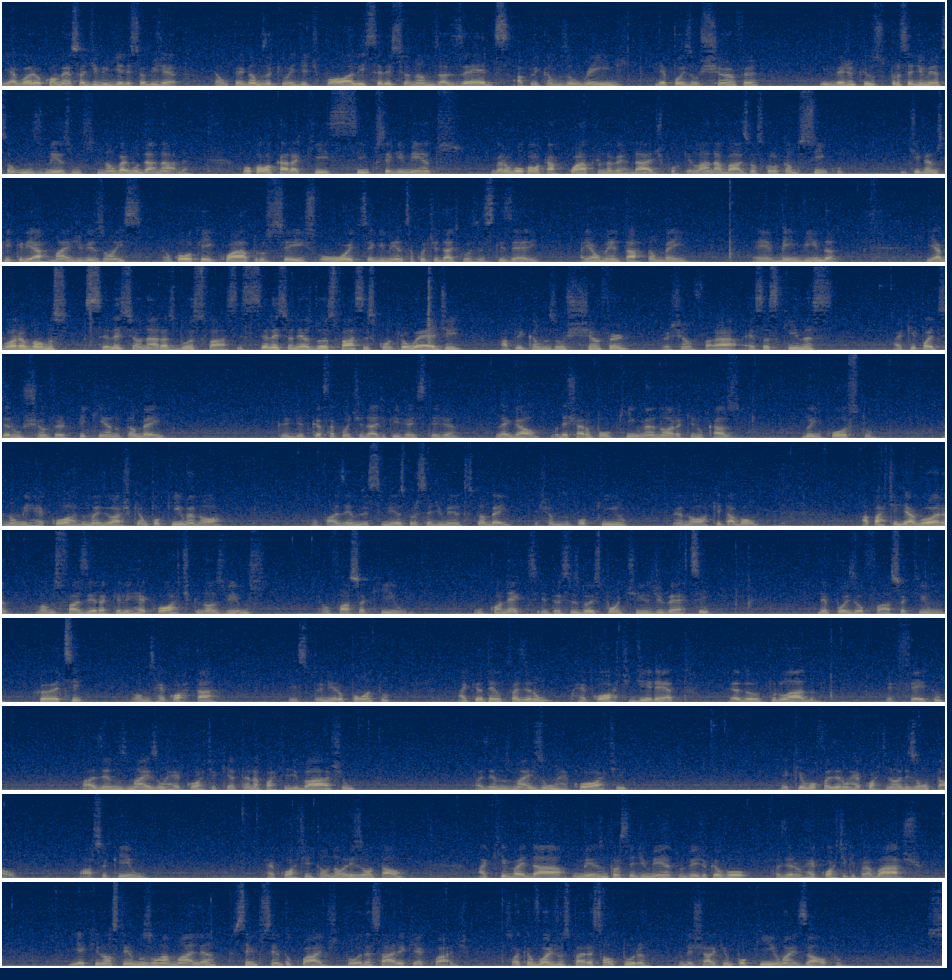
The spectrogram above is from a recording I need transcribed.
e agora eu começo a dividir esse objeto. Então pegamos aqui um Edit Poly, selecionamos as edges, aplicamos um Ring, depois um Chamfer, e vejam que os procedimentos são os mesmos, não vai mudar nada. Vou colocar aqui cinco segmentos, agora eu vou colocar quatro na verdade, porque lá na base nós colocamos cinco e tivemos que criar mais divisões. Então coloquei 4, 6 ou 8 segmentos, a quantidade que vocês quiserem aí aumentar também é bem-vinda. E agora vamos selecionar as duas faces. Selecionei as duas faces, Ctrl Edge, aplicamos um chamfer para chanfrar essas quinas. Aqui pode ser um chamfer pequeno também. Acredito que essa quantidade aqui já esteja legal. Vou deixar um pouquinho menor aqui no caso do encosto. Eu não me recordo, mas eu acho que é um pouquinho menor. Então fazemos esse mesmo procedimento também. Deixamos um pouquinho menor, que está bom. A partir de agora, vamos fazer aquele recorte que nós vimos. Então faço aqui um, um connect entre esses dois pontinhos de vértice. Depois eu faço aqui um cut. Vamos recortar esse primeiro ponto. Aqui eu tenho que fazer um recorte direto é do outro lado. Perfeito. Fazemos mais um recorte aqui até na parte de baixo. Fazemos mais um recorte. E aqui eu vou fazer um recorte na horizontal. Faço aqui um recorte então na horizontal. Aqui vai dar o mesmo procedimento, veja que eu vou fazer um recorte aqui para baixo. E aqui nós temos uma malha 100% quad, toda essa área aqui é quad. Só que eu vou ajustar essa altura, vou deixar aqui um pouquinho mais alto,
